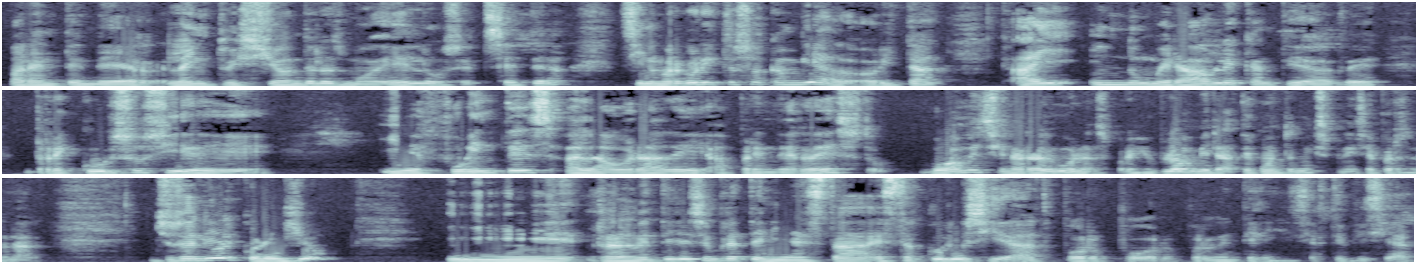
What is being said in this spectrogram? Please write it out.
para entender la intuición de los modelos, etc. Sin embargo, ahorita eso ha cambiado. Ahorita hay innumerable cantidad de recursos y de, y de fuentes a la hora de aprender de esto. Voy a mencionar algunas. Por ejemplo, mira, te cuento mi experiencia personal. Yo salí del colegio y realmente yo siempre tenía esta, esta curiosidad por, por, por la inteligencia artificial.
